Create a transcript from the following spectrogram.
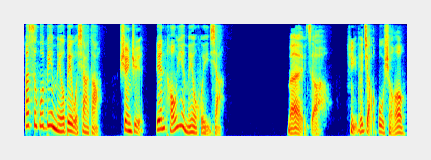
他似乎并没有被我吓到，甚至连头也没有回一下。妹子，你的脚步声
